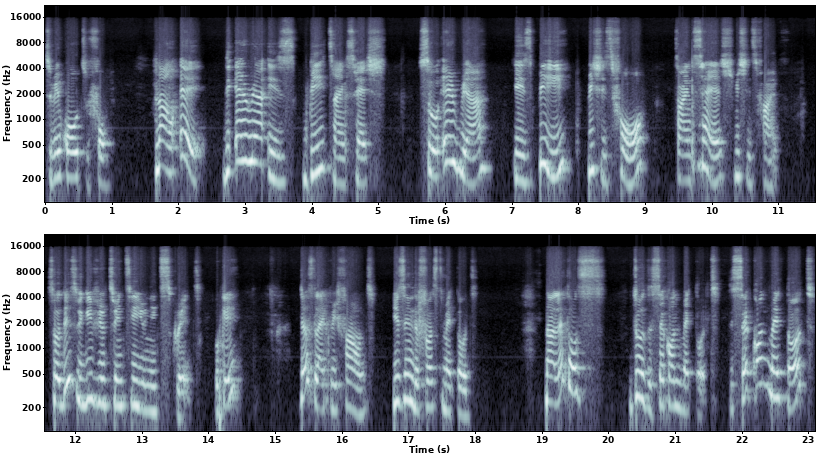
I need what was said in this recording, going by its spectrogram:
to be equal to 4. Now a, the area is b times h. So area is b, which is 4, times h, which is 5. So this will give you 20 units squared, okay? Just like we found using the first method. Now let us do the second method. The second method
